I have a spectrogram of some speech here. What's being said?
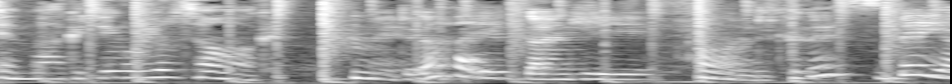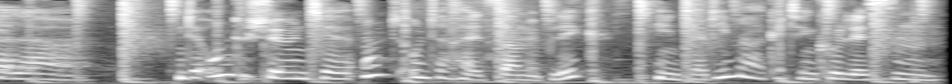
im Marketing Real Talk mit Raphael Stanji und Chris Bejala. Der ungeschönte und unterhaltsame Blick hinter die Marketingkulissen.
